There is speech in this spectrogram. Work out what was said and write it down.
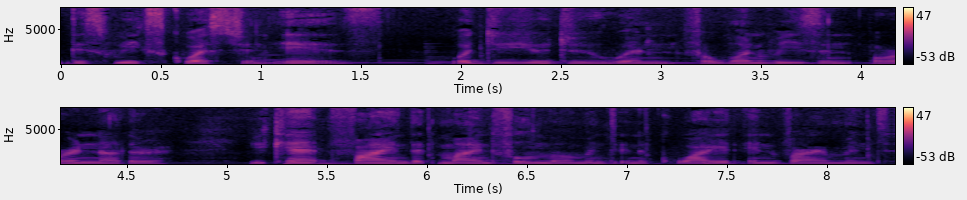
this week's question is What do you do when, for one reason or another, you can't find that mindful moment in a quiet environment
